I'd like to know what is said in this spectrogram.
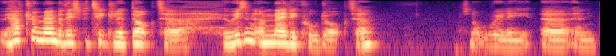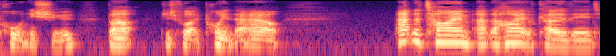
we have to remember this particular doctor, who isn't a medical doctor. It's not really uh, an important issue, but just thought I'd point that out. At the time, at the height of COVID,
